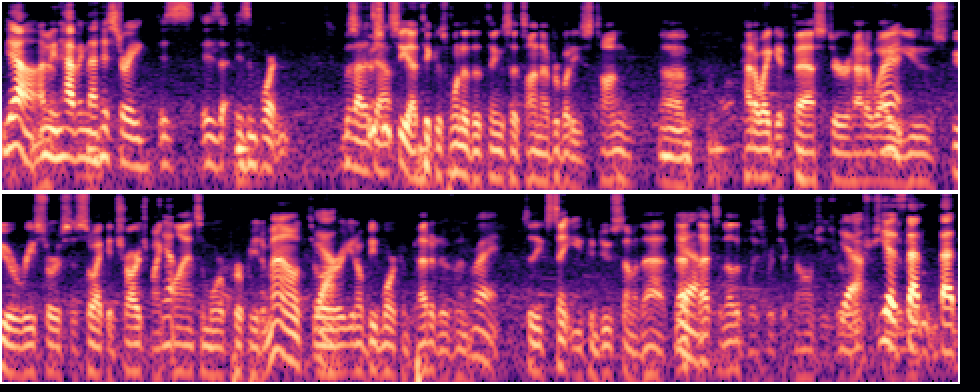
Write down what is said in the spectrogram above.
Yeah. I Yeah. mean, having that history is is is important. Without a doubt. efficiency, I think, is one of the things that's on everybody's tongue. Um, how do I get faster? How do I Mm-hmm. Right. use fewer resources so I can charge my Yep. clients a more appropriate amount, Yeah. or you know, be more competitive? And Right. to the extent you can do some of that, that Yeah. that's another place where technology is really Yeah. interesting. Yeah. It's that that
